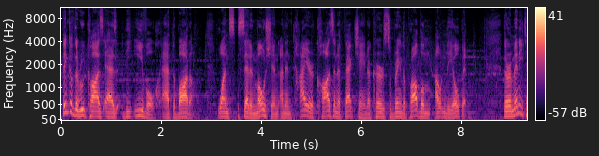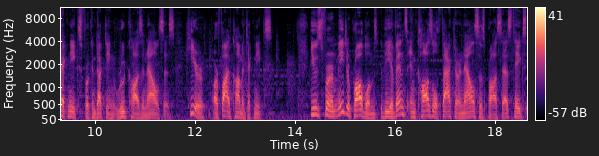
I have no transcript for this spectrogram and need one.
Think of the root cause as the evil at the bottom. Once set in motion, an entire cause and effect chain occurs to bring the problem out in the open. There are many techniques for conducting root cause analysis. Here are five common techniques. Used for major problems, the events and causal factor analysis process takes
